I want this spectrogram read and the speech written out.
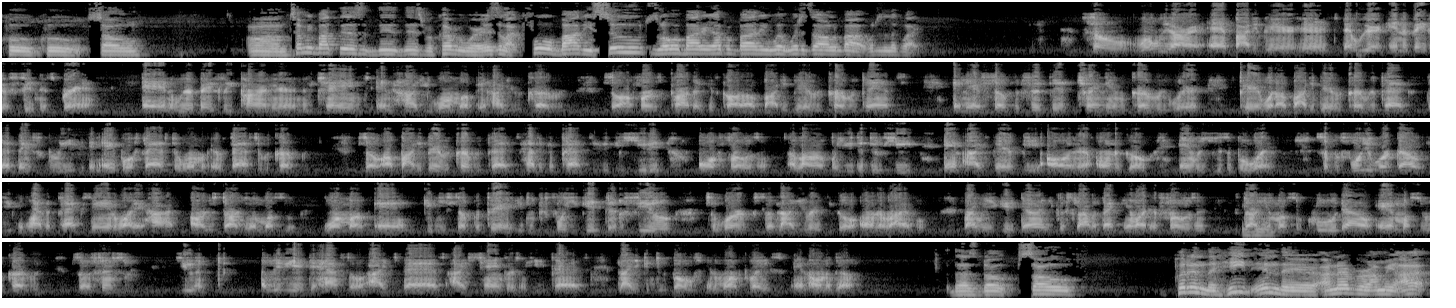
Cool, cool. So, um, tell me about this, this this recovery wear. Is it like full body suits, lower body, upper body? What what is it all about? What does it look like? So what we are at Body Barrier is that we're an innovative fitness brand, and we're basically pioneering a new change in how you warm up and how you recover. So our first product is called our Body Barrier Recovery Pants, and they're self-assisted training and recovery wear paired with our Body Barrier Recovery Packs that basically enable faster warm and faster recovery. So our Body Barrier Recovery Packs have the capacity to be heated or frozen, allowing for you to do heat and ice therapy all in their on-the-go and reusable way. So before you work out, you can have the packs in while they're hot, already starting your muscle warm up and getting yourself prepared even before you get to the field to work. So now you're ready to go on arrival. Right when you get done, you can slide it back in while they're frozen, start mm-hmm. your muscle cool down and muscle recovery. So essentially, you alleviate the hassle of ice baths, ice chambers, and heat pads. Now you can do both in one place and on the go. That's dope. So putting the heat in there, I never. I mean, I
